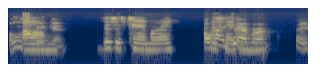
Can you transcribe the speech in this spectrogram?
who's um, speaking? This is Tamara. Oh, hi, Tamara. Hey,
